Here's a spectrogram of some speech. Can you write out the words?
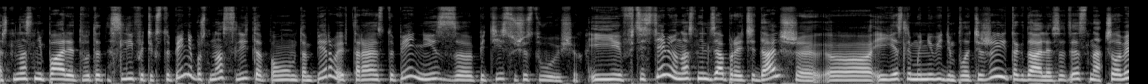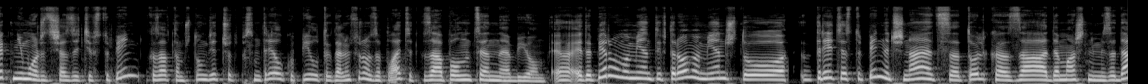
что нас не парит вот этот слив этих ступеней, потому что у нас слита, по-моему, там первая и вторая ступень из э, пяти существующих. И в системе у нас нельзя пройти дальше, э, и если мы не видим платежи и так далее, соответственно, человек не может сейчас зайти в ступень, сказав там, что он где-то что-то посмотрел, купил и так далее, он все равно заплатит за полноценный объем. Это первый момент. И второй момент, что третья ступень начинается только за домашними заданиями,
